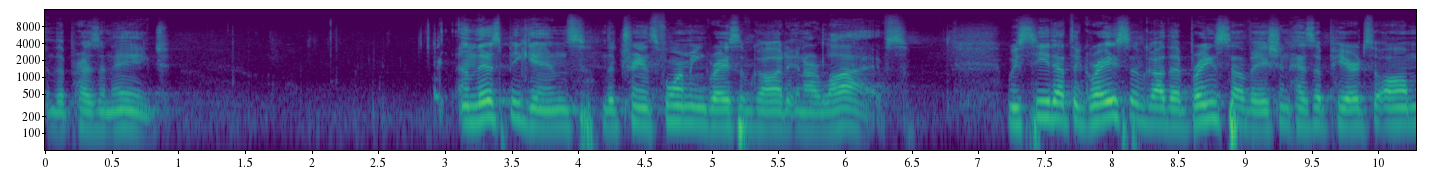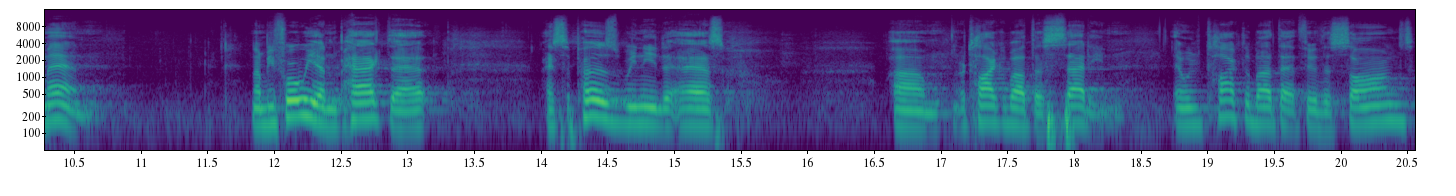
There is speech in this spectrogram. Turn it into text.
in the present age. And this begins the transforming grace of God in our lives. We see that the grace of God that brings salvation has appeared to all men. Now, before we unpack that, I suppose we need to ask um, or talk about the setting. And we've talked about that through the songs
